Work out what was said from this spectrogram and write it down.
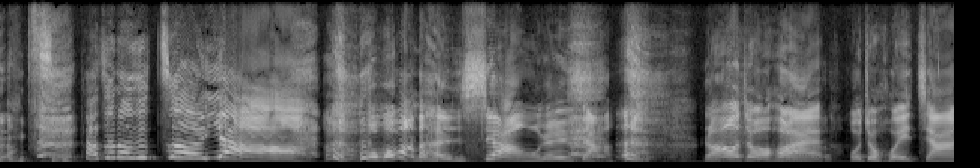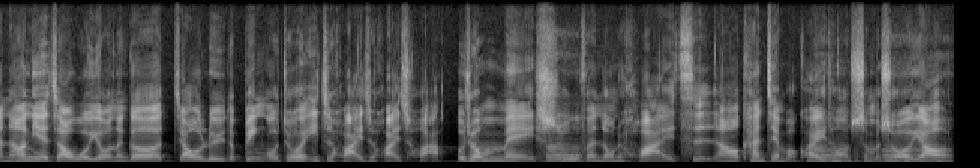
他真的是这样，我模仿的很像，我跟你讲。然后就后来我就回家，然后你也知道我有那个焦虑的病，我就会一直滑，一直滑，一直滑。我就每十五分钟就滑一次，然后看健保快一通什么时候要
